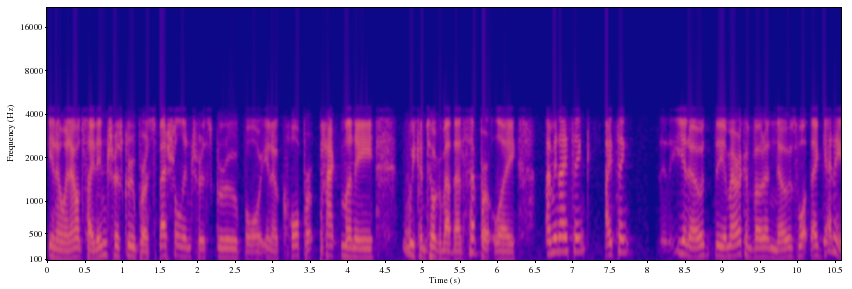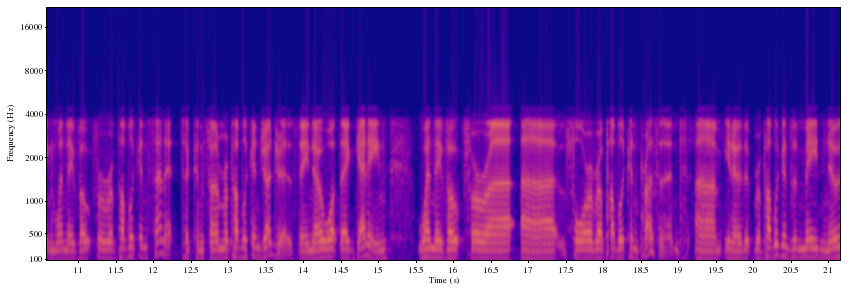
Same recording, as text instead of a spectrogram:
you know an outside interest group or a special interest group or you know corporate PAC money. We can talk about that separately. I mean, I think I think you know, the American voter knows what they're getting when they vote for a Republican Senate to confirm Republican judges. They know what they're getting when they vote for uh, uh, for a Republican president. Um, you know, the Republicans have made no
